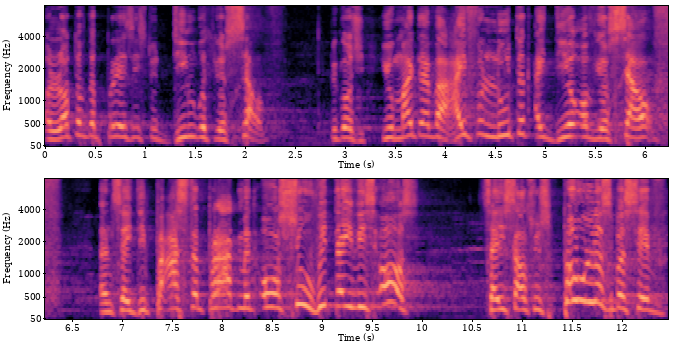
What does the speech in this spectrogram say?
A lot of the prayers is to deal with yourself. Because you might have a highfalutin idea of yourself and say, die pastor praat met ons so, weet hy wie's ons? Sy sal soos Paulus besef,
